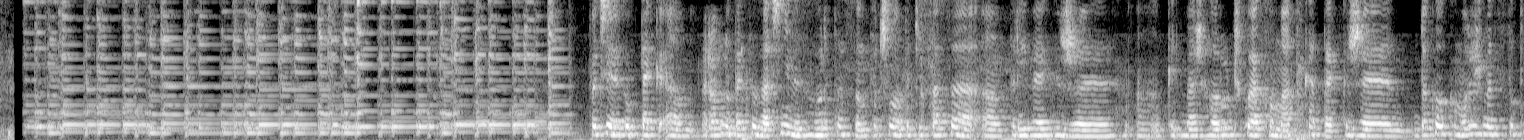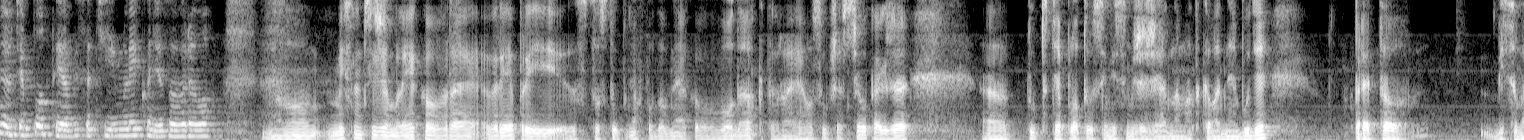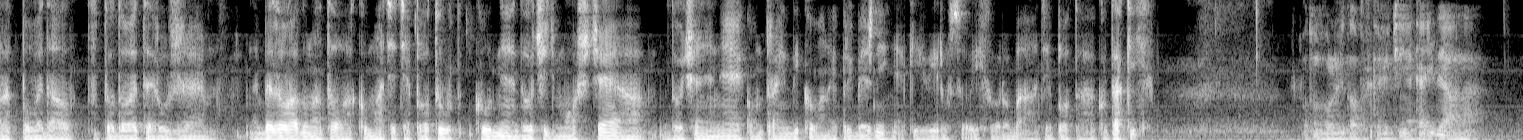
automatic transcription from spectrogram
Počuj, Jakub, tak um, rovno takto začneme z hurta. Som počula taký fasa uh, príbeh, že uh, keď máš horúčku ako matka, takže dokoľko môžeš mať stupňov teploty, aby sa ti mlieko nezovrelo? No, myslím si, že mlieko vrie, vrie pri 100 stupňoch podobne ako voda, ktorá je jeho súčasťou, takže uh, túto teplotu si myslím, že žiadna matka mať nebude. Preto by som rád povedal túto do eteru, že bez ohľadu na to, ako máte teplotu, kľudne dojčiť môžete a dojčenie nie je kontraindikované pri bežných nejakých vírusových chorobách a teplotách ako takých. Potom dôležitá otázka, že či nejaká ideálna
